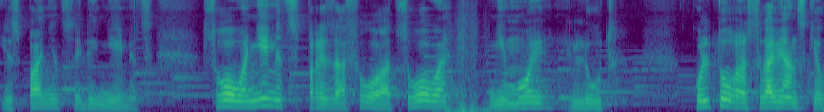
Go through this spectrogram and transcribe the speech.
испанец или немец – Слово «немец» произошло от слова «немой люд». Культура славянских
